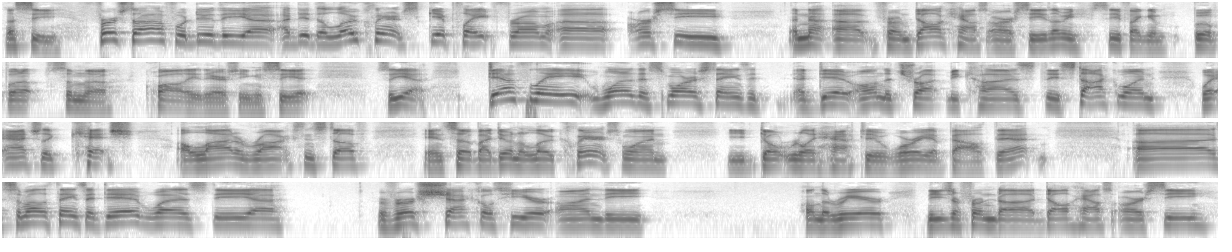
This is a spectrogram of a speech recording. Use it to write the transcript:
Let's see. First off, we'll do the uh, I did the low clearance skid plate from uh, RC, not from Doghouse RC. Let me see if I can bump up some of the quality there so you can see it. So yeah, definitely one of the smartest things that I did on the truck because the stock one would actually catch a lot of rocks and stuff. And so by doing a low clearance one, you don't really have to worry about that. Uh, some other things I did was the uh, reverse shackles here on the on the rear. These are from uh, Dollhouse RC.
